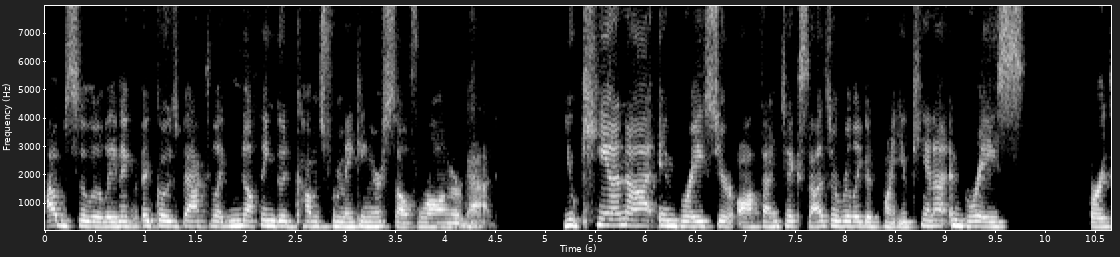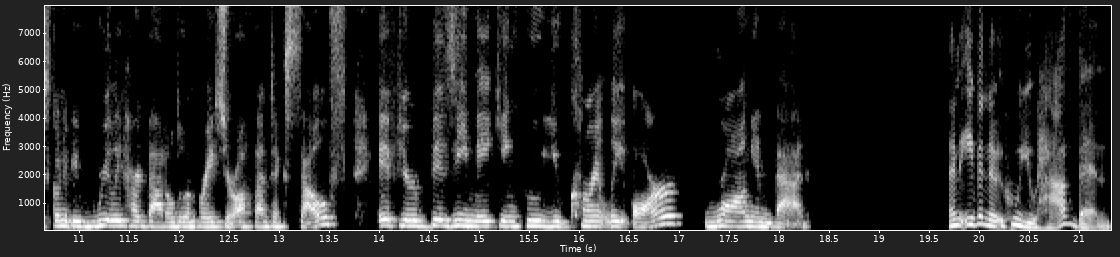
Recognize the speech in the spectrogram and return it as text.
Absolutely. And it, it, goes back to like nothing good comes from making yourself wrong or bad. You cannot embrace your authentic self. That's a really good point. You cannot embrace, or it's going to be really hard battle to embrace your authentic self if you're busy making who you currently are wrong and bad. And even who you have been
